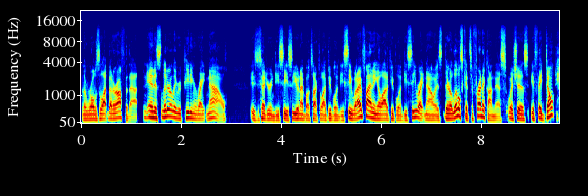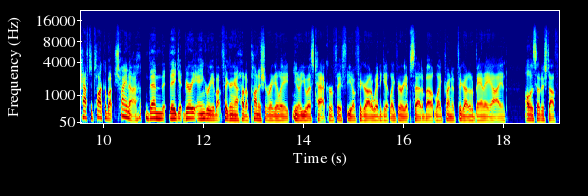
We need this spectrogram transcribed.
And the world is a lot better off for that. And it's literally repeating right now as you said, you're in DC. So you and I both talked to a lot of people in DC. What I'm finding a lot of people in DC right now is they're a little schizophrenic on this, which is if they don't have to talk about China, then they get very angry about figuring out how to punish and regulate, you know, U.S. tech, or if they, you know, figure out a way to get like very upset about like trying to figure out how to ban AI and all this other stuff.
